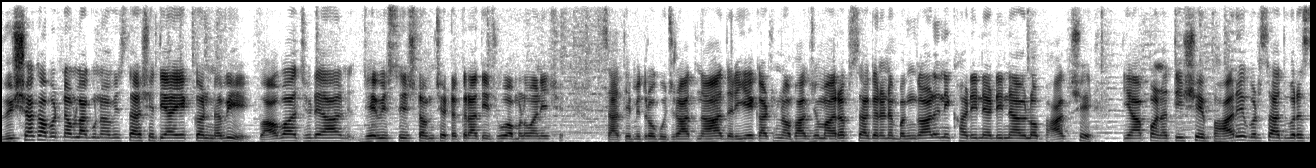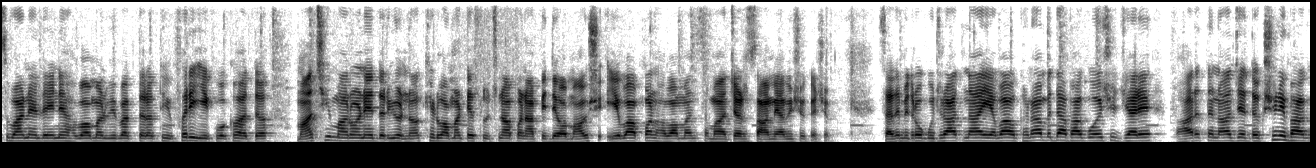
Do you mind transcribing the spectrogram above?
વિશાખાપટ્ટનમ લાગુના વિસ્તાર છે, ત્યાં એક નવી વાવાઝોડા જેવી સિસ્ટમ છે, ટકરાતી જોવા મળવાની છે. સાથે મિત્રો ગુજરાતના દરિયાઈ કાંઠાનો ભાગ જેમાં અરબ સાગર અને બંગાળની ખાડીને અડીને આવેલો ભાગ છે, ત્યાં પણ અતિશય ભારે વરસાદ વરસવાને લઈને હવામાન વિભાગ તરફથી ફરી એક વખત માછીમારોને દરિયો ન ખેડવા માટે સૂચના પણ આપી દેવામાં આવશે, એવા પણ હવામાન સમાચાર સામે આવી શકે છે. સાથે મિત્રો, ગુજરાતના એવા ઘણા બધા ભાગો હોય છે જ્યારે ભારતના જે દક્ષિણી ભાગ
